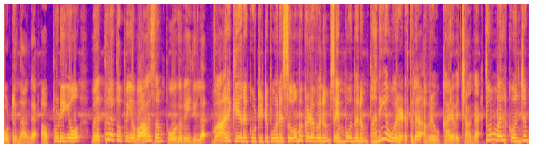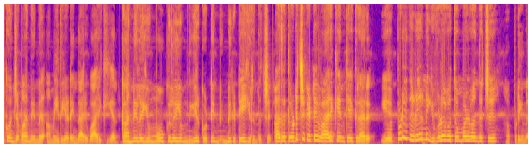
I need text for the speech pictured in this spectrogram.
போட்டிருந்தாங்க. அப்படியும் வெத்தலை துப்பிய வாசம் போகவே இல்ல. வாரிக்கையனை கூட்டிட்டு போன சோமக்கிழவனும் செம்போந்தனும் தனிய ஒரு இடத்துல அவரை உட்கார வச்சாங்க. தும்மல் கொஞ்சம் கொஞ்சமா நின்னு அமைதி அடைந்தாரு வாரிக்கையன். கண்ணிலையும் மூக்குலையும் நீர் கொட்டி நின்னுகிட்டே இருந்துச்சு. அதை தொடச்சுக்கிட்டே வாரிக்கையன் கேக்குறாரு எப்படி திடீர்னு இவ்வளவு தும்மல் வந்துச்சு? அப்படின்னு.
